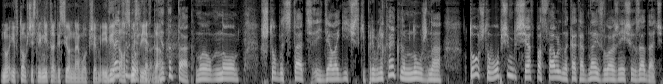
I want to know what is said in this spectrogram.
но и в том числе не традиционного, в общем. И в Знаете, этом смысле доктор, есть, да. Это так, но, но чтобы стать идеологически привлекательным, нужно то, что, в общем, сейчас поставлено как одна из важнейших задач.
